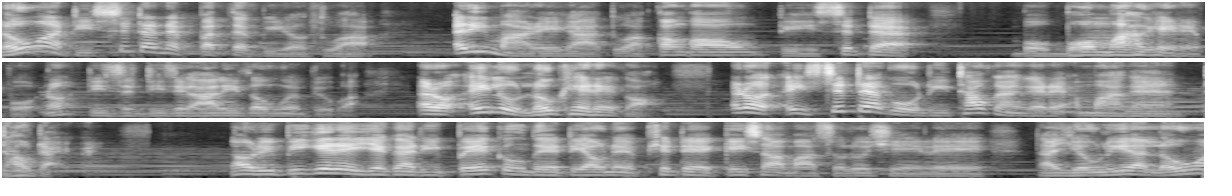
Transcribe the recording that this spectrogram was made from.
လုံးဝဒီစစ်တပ်နဲ့ပတ်သက်ပြီးတော့ तू ကအဲ့ဒီမာတွေက तू ကကောင်းကောင်းဒီစစ်တပ်ဘိုဘောမားခဲ့တယ်ပေါ့เนาะဒီစဒီစကားလေးသုံးခွင့်ပြပါအဲ့တော့အဲ့လိုလုတ်ခဲ့တဲ့ကောင်အဲ့တော့အဲ့စစ်တပ်ကိုဒီထောက်ခံခဲ့တဲ့အမာကန်ထောက်တိုင်ပဲ နောက်ဒီပြီးခဲ့တဲ့ရက်ကဒီပဲကုံတဲ့တယောက်နဲ့ဖြစ်တဲ့ကိစ္စမှာဆိုလို့ရှိရင်လေဒါယုံလေးကလုံးဝ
